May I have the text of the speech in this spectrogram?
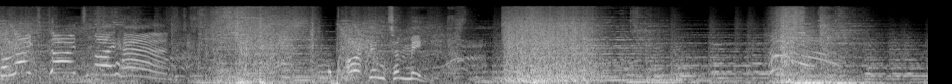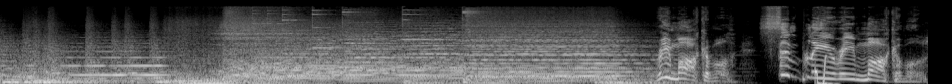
The light guards my hand! Hearken to me! Remarkable! Simply remarkable!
